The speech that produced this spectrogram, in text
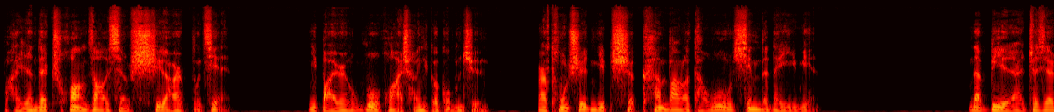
把人的创造性视而不见，你把人物化成一个工具，而同时你只看到了他悟性的那一面，那必然这些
